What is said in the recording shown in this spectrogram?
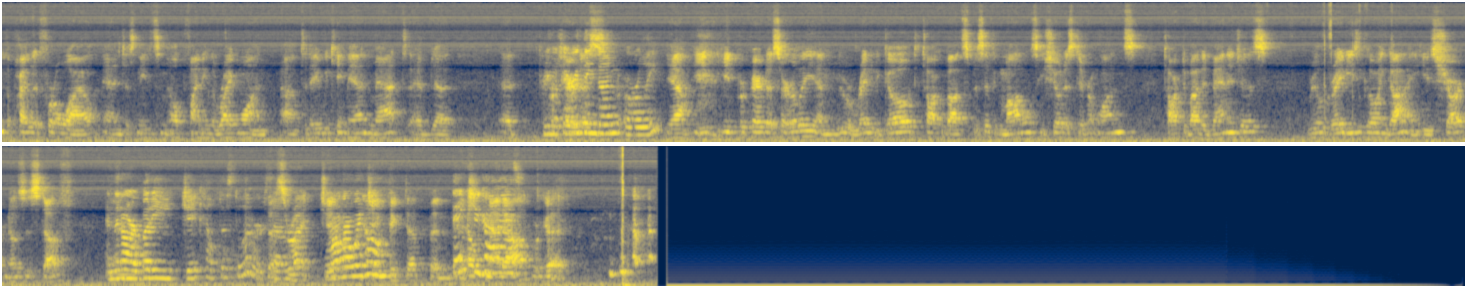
The pilot for a while and just needed some help finding the right one. Um, today we came in, Matt had, uh, had Pretty much everything us- done early. Yeah, he, he prepared us early and we were ready to go to talk about specific models. He showed us different ones, talked about advantages. Real great, easygoing guy. He's sharp, knows his stuff. And then our buddy Jake helped us deliver, so. right. Jake, We're on our way home. Jake picked up and Thanks, helped you Matt out. We're good.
